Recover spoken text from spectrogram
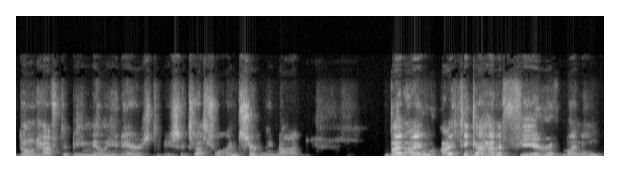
don't have to be millionaires to be successful. I'm certainly not. But I, I think I had a fear of money.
